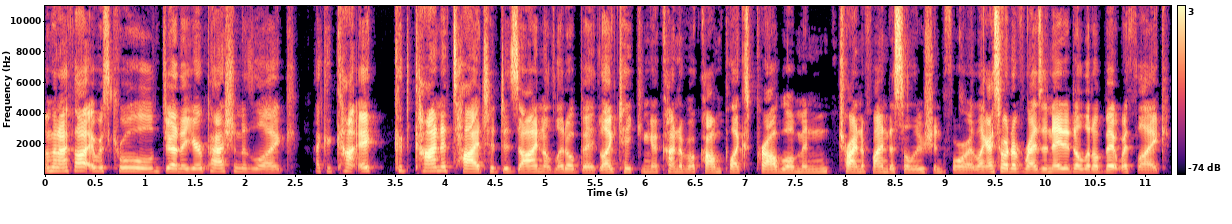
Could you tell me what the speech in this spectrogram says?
And then I thought it was cool, Jenna. Your passion is like I could kind it could kind of tie to design a little bit, like taking a kind of a complex problem and trying to find a solution for it. Like I sort of resonated a little bit with like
